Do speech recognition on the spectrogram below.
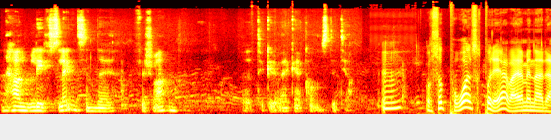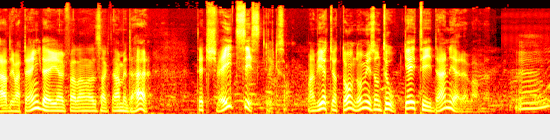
en halv livslängd sedan det försvann. Jag tycker det verkar konstigt, ja. Mm. Och så polskt på det va. Jag menar det hade varit en grej ifall han hade sagt ja men det här. Det är ett schweiziskt liksom. Man vet ju att de, de är som tokiga i tid där nere va. Mm.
